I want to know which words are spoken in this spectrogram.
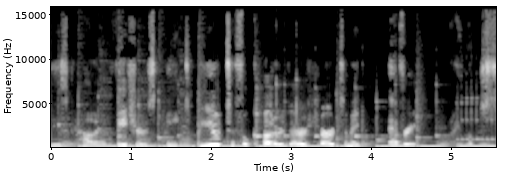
This palette features eight beautiful colors that are sure to make every eye look.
